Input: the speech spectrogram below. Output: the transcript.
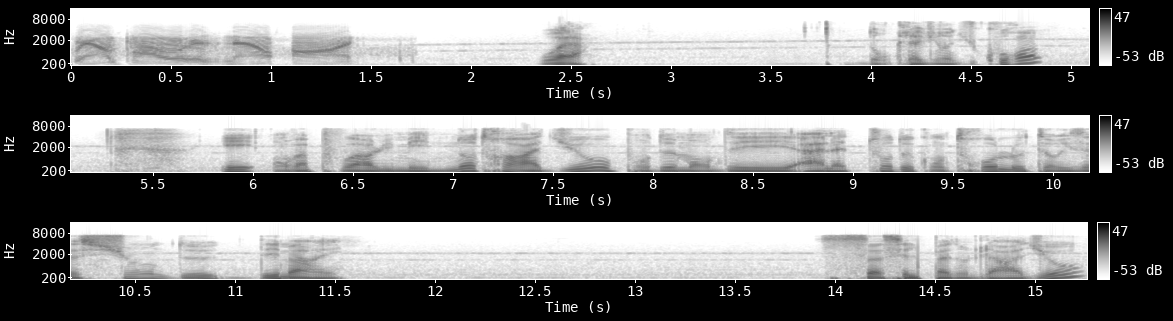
Ground power is now on. Voilà. Donc l'avion a du courant. Et on va pouvoir allumer notre radio pour demander à la tour de contrôle l'autorisation de démarrer. Ça, c'est le panneau de la radio.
